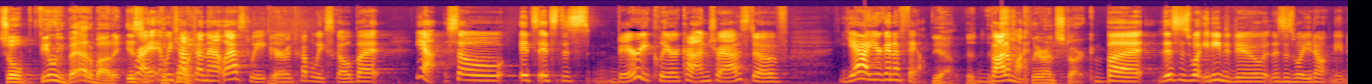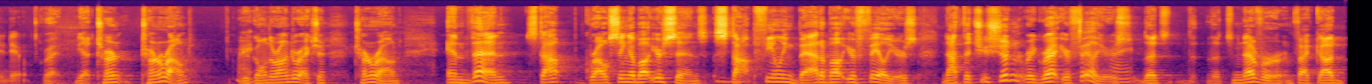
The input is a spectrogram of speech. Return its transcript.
So feeling bad about it isn't right, and we point. talked on that last week yeah. or a couple weeks ago. But yeah, so it's it's this very clear contrast of yeah, you're gonna fail. Yeah, it, bottom line, clear and stark. But this is what you need to do. This is what you don't need to do. Right. Yeah. Turn turn around. Right. You're going the wrong direction. Turn around, and then stop grousing about your sins. Mm-hmm. Stop feeling bad about your failures. Not that you shouldn't regret your failures. Right. That's that's never. In fact, God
